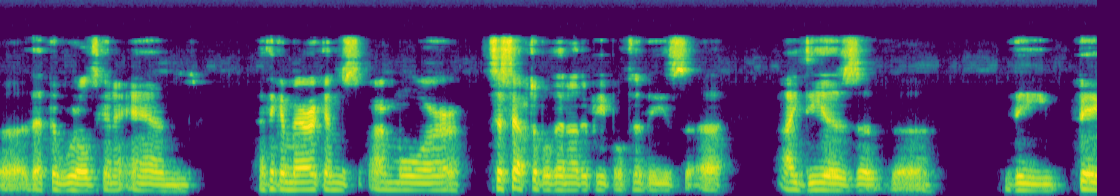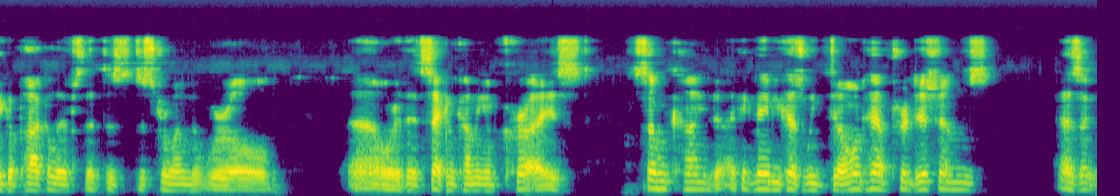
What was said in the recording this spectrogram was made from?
uh, that the world's going to end. I think Americans are more susceptible than other people to these uh, ideas of uh, the big apocalypse that is destroying the world, uh, or the second coming of Christ. Some kind, of, I think maybe because we don't have traditions as a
